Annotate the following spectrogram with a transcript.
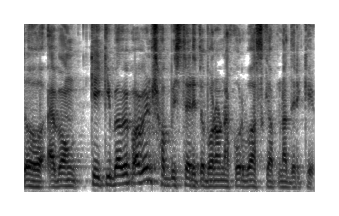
তো, এবং কী কীভাবে পাবেন সব বিস্তারিত বর্ণনা করব আজকে আপনাদেরকে।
